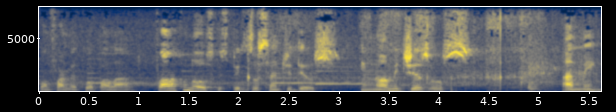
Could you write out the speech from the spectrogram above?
conforme a tua palavra. Fala conosco, Espírito Santo de Deus. Em nome de Jesus. Amém.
